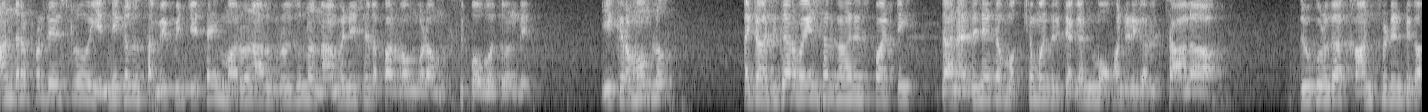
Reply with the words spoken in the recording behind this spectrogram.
ఆంధ్రప్రదేశ్లో ఎన్నికలు సమీపించేసాయి మరో నాలుగు రోజుల్లో నామినేషన్ల పర్వం కూడా ముగిసిపోబోతోంది. ఈ క్రమంలో అటు అధికార వైఎస్ఆర్ కాంగ్రెస్ పార్టీ దాని అధినేత ముఖ్యమంత్రి జగన్మోహన్ రెడ్డి గారు చాలా దూకుడుగా కాన్ఫిడెంట్గా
